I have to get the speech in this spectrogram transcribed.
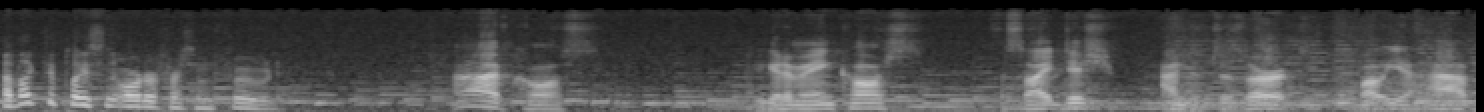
I'd like to place an order for some food. Ah, of course. You get a main course, a side dish, and a dessert. What will you have?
